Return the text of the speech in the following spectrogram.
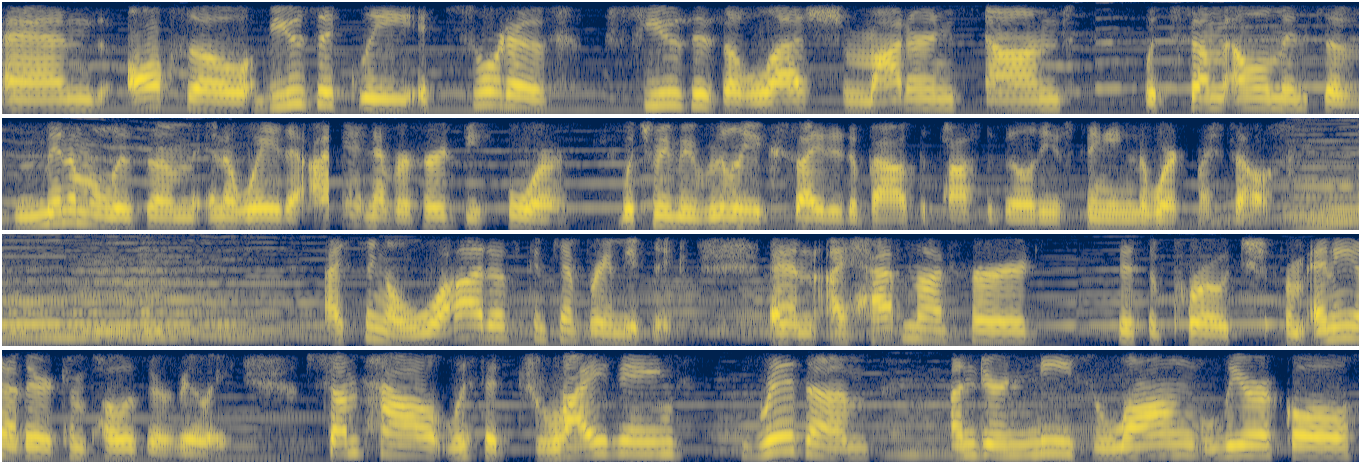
and also musically, it sort of fuses a lush modern sound with some elements of minimalism in a way that I had never heard before, which made me really excited about the possibility of singing the work myself. I sing a lot of contemporary music, and I have not heard this approach from any other composer really. Somehow, with a driving rhythm underneath long lyrical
